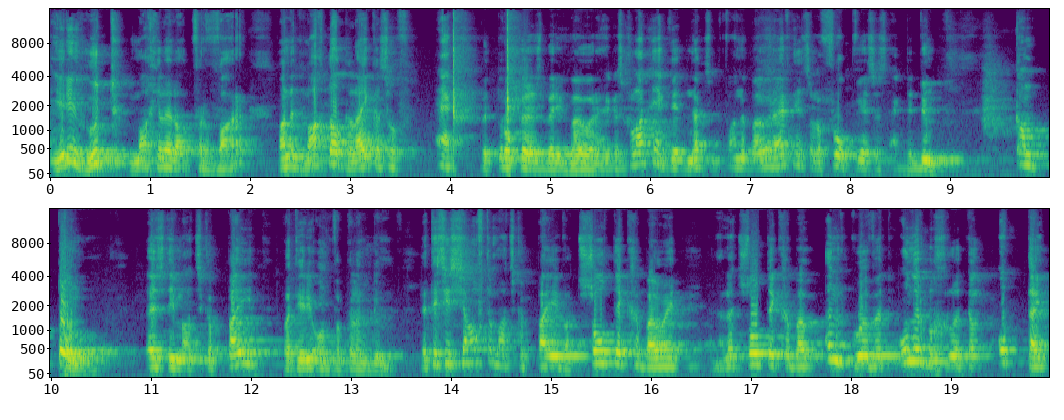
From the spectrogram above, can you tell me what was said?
hierdie hoed mag julle dalk verwar want dit mag dalk lyk asof ek betrokke is by die bouer. Ek is glad nie, ek weet niks van 'n bouer. Hy het net so 'n flop wees as ek dit doen. Kanton is die maatskappy wat hierdie ontwikkeling doen. Dit is dieselfde maatskappy wat Soltech gebou het en hulle het Soltech gebou in Covid onder begroting op tyd.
